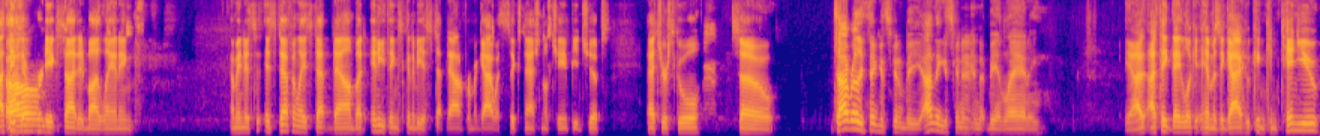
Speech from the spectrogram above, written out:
I think they're Um, pretty excited by Lanning. I mean, it's it's definitely a step down, but anything's going to be a step down from a guy with six national championships at your school. So So I really think it's going to be. I think it's going to end up being Lanning. Yeah, I, I think they look at him as a guy who can continue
